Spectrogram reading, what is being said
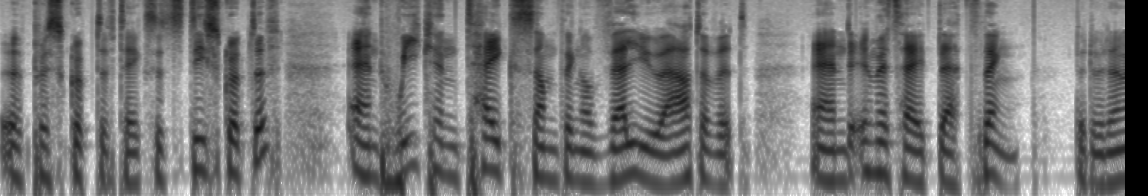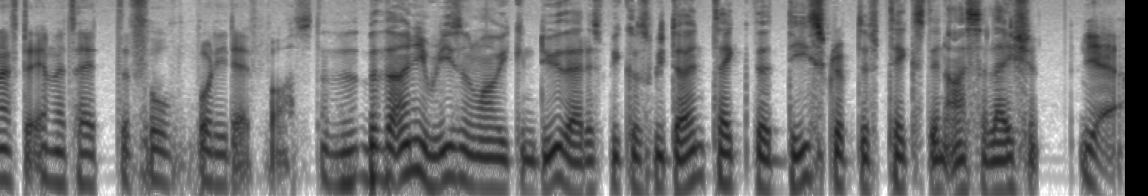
a prescriptive text, it's descriptive. And we can take something of value out of it and imitate that thing. But we don't have to imitate the full 40 day fast. But the only reason why we can do that is because we don't take the descriptive text in isolation. Yeah.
